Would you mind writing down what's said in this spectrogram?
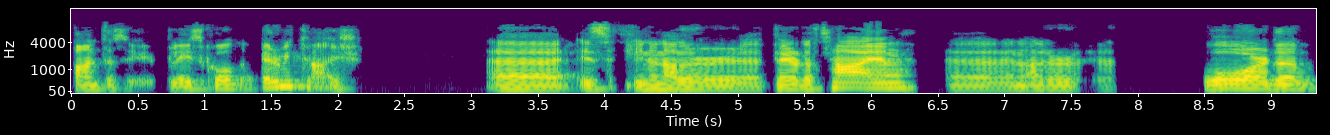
Fantasy, a place called Hermitage. Uh, is in another period of time, uh, another world.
